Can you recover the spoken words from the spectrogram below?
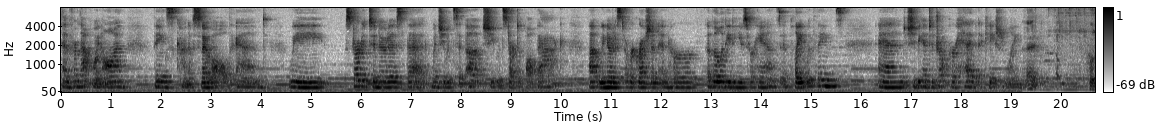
And from that point on, things kind of snowballed, and we started to notice that when she would sit up, she would start to fall back. Uh, we noticed a regression in her ability to use her hands and play with things, and she began to drop her head occasionally. Hey, put.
